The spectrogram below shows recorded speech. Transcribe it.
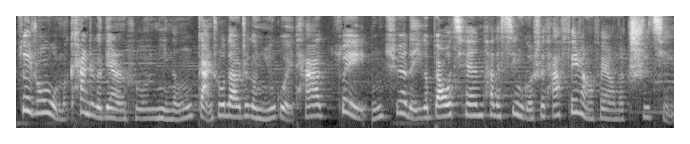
最终我们看这个电影的时候，你能感受到这个女鬼她最明确的一个标签，她的性格是她非常非常的痴情。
